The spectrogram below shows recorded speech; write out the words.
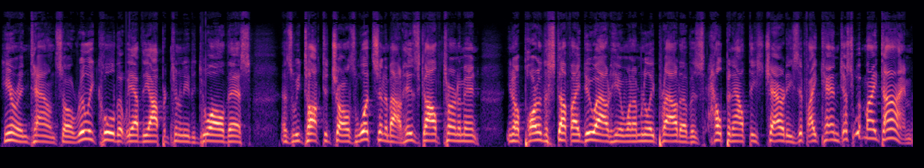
here in town. So really cool that we have the opportunity to do all this as we talk to Charles Woodson about his golf tournament you know, part of the stuff I do out here, what I'm really proud of is helping out these charities if I can, just with my time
